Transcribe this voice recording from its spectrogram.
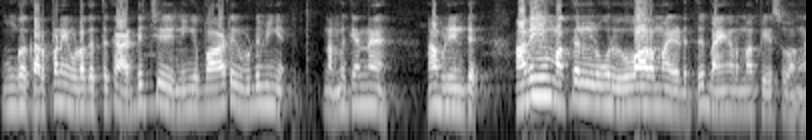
உங்கள் கற்பனை உலகத்துக்கு அடித்து நீங்கள் பாட்டு விடுவீங்க. நமக்கு என்ன? அப்படின்ட்டு. அதையும் மக்கள் ஒரு விவாதமாக எடுத்து பயங்கரமாக பேசுவாங்க.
